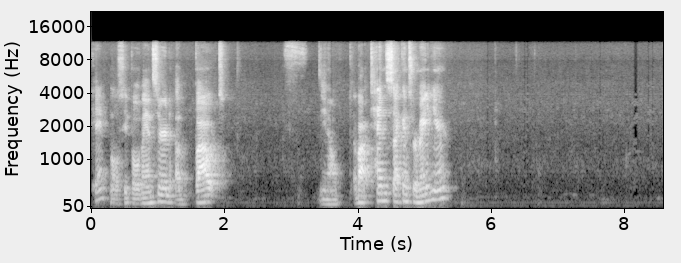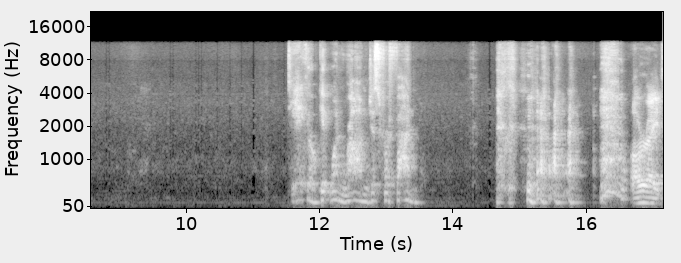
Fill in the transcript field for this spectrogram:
Okay, most people have answered about, you know, about 10 seconds remain here. Diego, get one wrong just for fun. All right.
